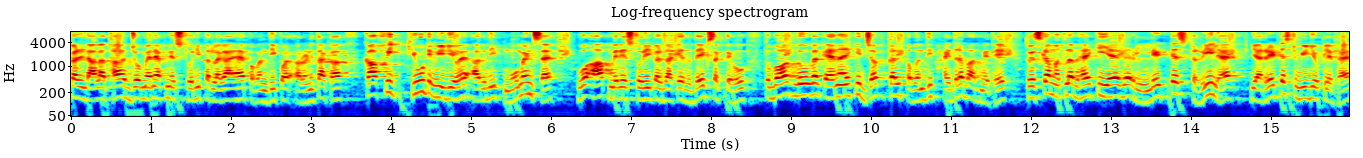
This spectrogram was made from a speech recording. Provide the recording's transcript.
कल डाला था, जो मैंने अपने स्टोरी पर लगाया है, पवनदीप और अरुणिता का। काफ़ी क्यूट वीडियो है, अरुदीप मोमेंट्स है, वो आप मेरे स्टोरी पर जाकर देख सकते हो। तो बहुत लोगों का कहना है कि जब कल पवनदीप हैदराबाद में थे तो इसका मतलब है कि यह अगर लेटेस्ट रील है या लेटेस्ट वीडियो क्लिप है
